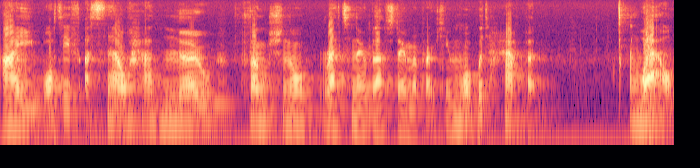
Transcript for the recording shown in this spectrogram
I.e., what if a cell had no functional retinoblastoma protein? What would happen? Well,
